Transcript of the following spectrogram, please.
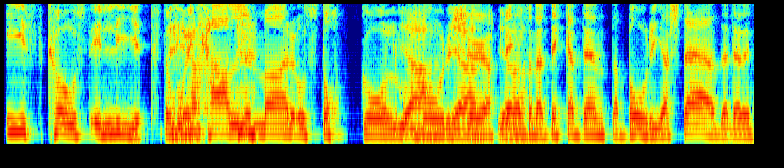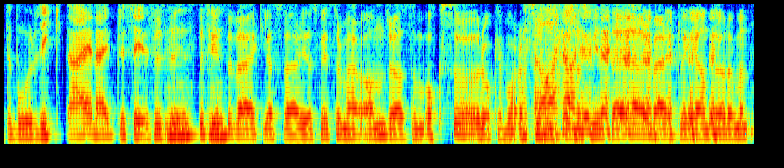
East Coast Elite. De bor i Kalmar och Stockholm Stockholm och ja, Norrköping ja, och sådana dekadenta borgarstäder där det inte bor riktigt. Nej, nej, precis. Precis, mm. det finns det verkliga Sverige. Så finns det de här andra som också råkar vara svenska, men som inte är verkliga antar jag. Men,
